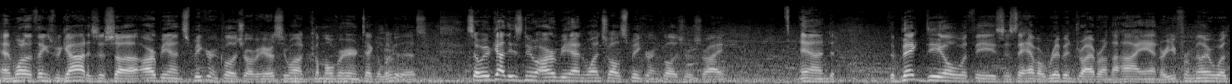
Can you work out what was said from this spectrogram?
And one of the things we got is this uh, RBN speaker enclosure over here. So you want to come over here and take a look at this. So we've got these new RBN 112 speaker enclosures, right? And the big deal with these is they have a ribbon driver on the high end. Are you familiar with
